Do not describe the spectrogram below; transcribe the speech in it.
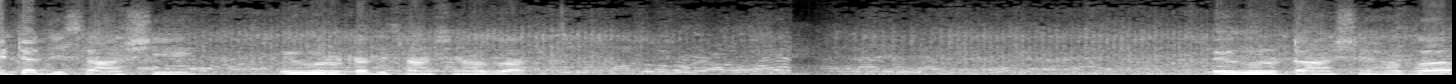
এটা দিছে আশি, এই গরুটা দিছে আশি হাজার। এই গরুটা আশি হাজার।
